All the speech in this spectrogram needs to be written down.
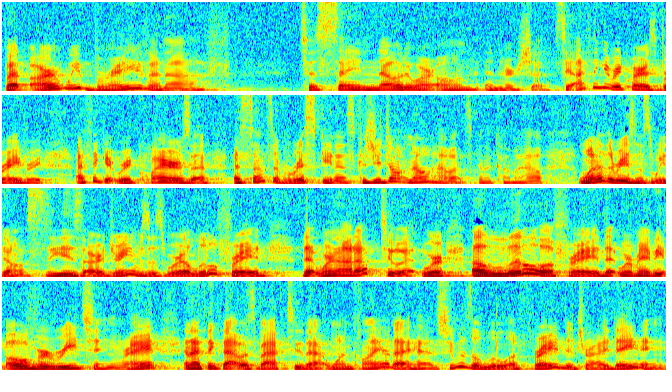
But are we brave enough to say no to our own inertia. See, I think it requires bravery. I think it requires a, a sense of riskiness because you don't know how it's going to come out. One of the reasons we don't seize our dreams is we're a little afraid that we're not up to it. We're a little afraid that we're maybe overreaching, right? And I think that was back to that one client I had. She was a little afraid to try dating.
